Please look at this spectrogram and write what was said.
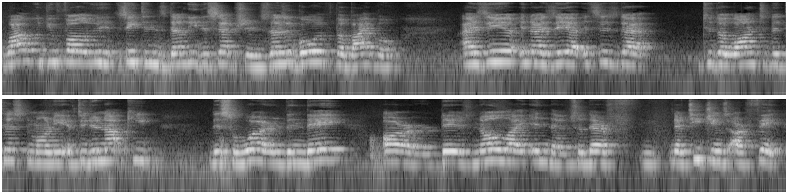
Why would you follow Satan's deadly deceptions? Does it go with the Bible? Isaiah in Isaiah it says that to the law and to the testimony, if they do not keep this word, then they are there's no light in them, so their their teachings are fake.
